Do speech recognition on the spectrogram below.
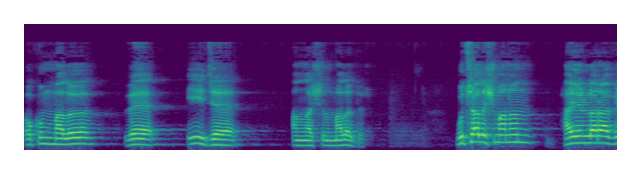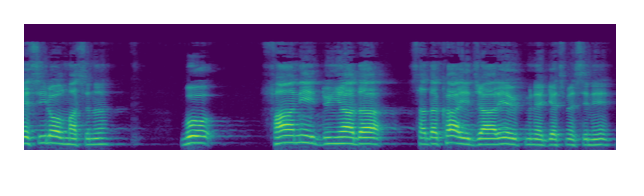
okunmalı ve iyice anlaşılmalıdır. Bu çalışmanın hayırlara vesile olmasını, bu fani dünyada sadaka-i cariye hükmüne geçmesini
